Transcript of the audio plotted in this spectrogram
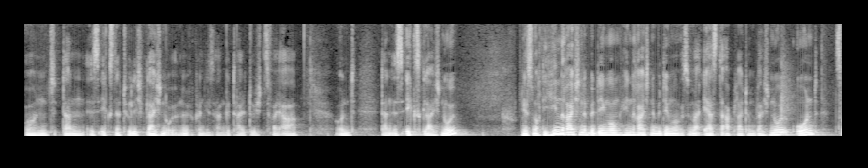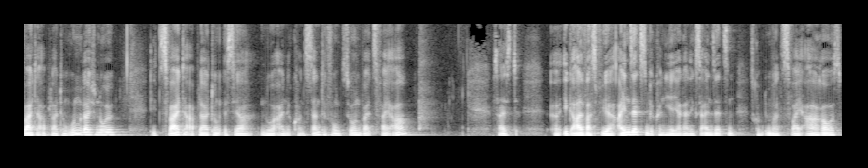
Und dann ist x natürlich gleich 0. Ne? Wir können hier sagen, geteilt durch 2a. Und dann ist x gleich 0. Und jetzt noch die hinreichende Bedingung. Hinreichende Bedingung ist immer erste Ableitung gleich 0 und zweite Ableitung ungleich 0. Die zweite Ableitung ist ja nur eine konstante Funktion bei 2a. Das heißt, äh, egal was wir einsetzen, wir können hier ja gar nichts einsetzen, es kommt immer 2a raus.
